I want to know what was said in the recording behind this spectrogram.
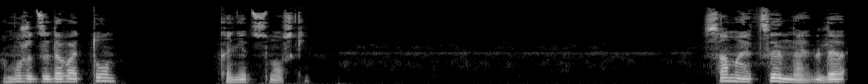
а может задавать тон? Конец сноски. Самое ценное для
